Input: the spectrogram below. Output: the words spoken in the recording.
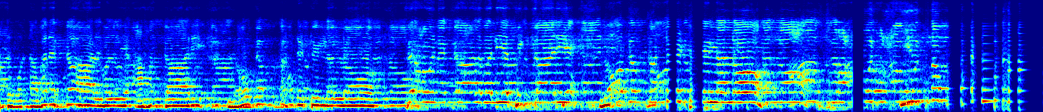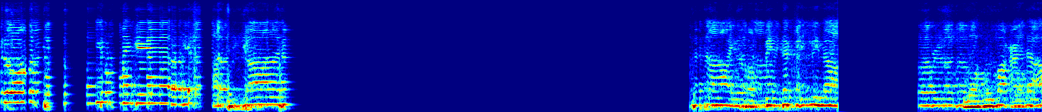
അതുകൊണ്ട് അവനേക്കാൾ വലിയ അഹങ്കാരി ലോകം കണ്ടിട്ടില്ലല്ലോ. ഫിറൗനേക്കാൾ വലിയ ധിക്കാരിയെ ലോകം കണ്ടിട്ടില്ലല്ലോ. ഇന്നും അധികാരം റബ്ബിന്റെ കയ്യിലാണ്. وهو على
